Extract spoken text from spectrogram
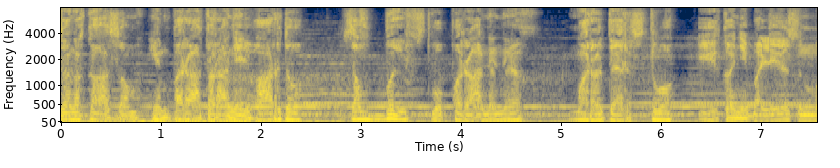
За наказом імператора Нільгарду за вбивство поранених, мародерство і канібалізм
